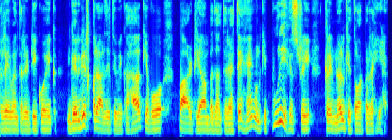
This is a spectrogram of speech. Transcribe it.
रेवंत रेड्डी को एक गिरगिट करार देते हुए कहा कि वो पार्टियाँ बदलते रहते हैं, उनकी पूरी हिस्ट्री क्रिमिनल के तौर पर रही है।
